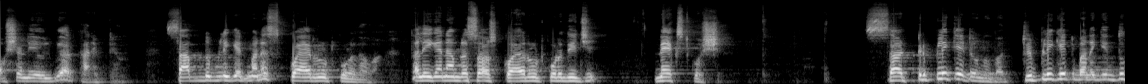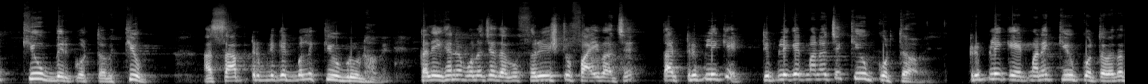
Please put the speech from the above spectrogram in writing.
option A will be our correct sub duplicate মানে স্কোয়ার রুট করে দেওয়া। তাহলে এখানে আমরা স্কোয়ার রুট করে দিয়েছি। নেক্সট কোশ্চেন স্যার ট্রিপ্লিকেট অনুপাত। ট্রিপ্লিকেট মানে কিন্তু কিউব বের করতে হবে কিউব আর সাব ট্রিপ্লিকেট বললে কিউব রুট হবে। তাহলে এখানে বলেছে, দেখো থ্রি টু ফাইভ আছে, তার ট্রিপ্লিকেট ট্রিপ্লিকেট মানে হচ্ছে কিউব করতে হবে। ট্রিপ্লিকেট মানে কিউব করতে হবে। তা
